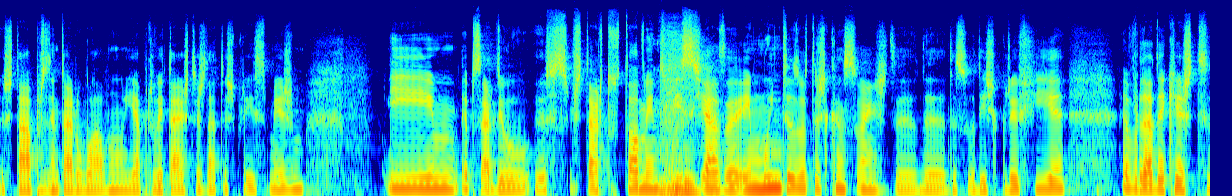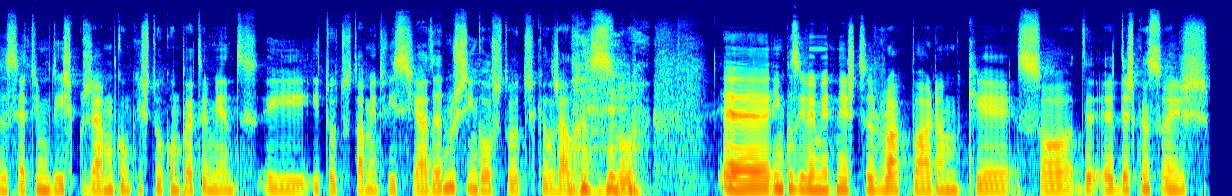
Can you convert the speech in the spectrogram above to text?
está a apresentar o álbum e a aproveitar estas datas para isso mesmo. E apesar de eu estar totalmente viciada em muitas outras canções de- de- da sua discografia, a verdade é que este sétimo disco já me conquistou completamente e estou totalmente viciada nos singles todos que ele já lançou. Eh, inclusivamente neste Rock Bottom, que é só de- eh, das canções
